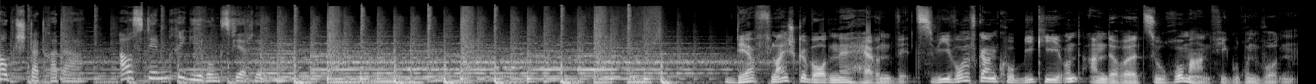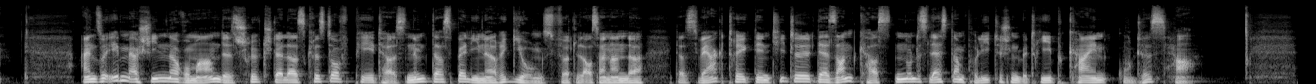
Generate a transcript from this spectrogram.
Hauptstadtradar aus dem Regierungsviertel. Der fleischgewordene Herrenwitz, wie Wolfgang Kubicki und andere zu Romanfiguren wurden. Ein soeben erschienener Roman des Schriftstellers Christoph Peters nimmt das Berliner Regierungsviertel auseinander. Das Werk trägt den Titel Der Sandkasten und es lässt am politischen Betrieb kein gutes Haar.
